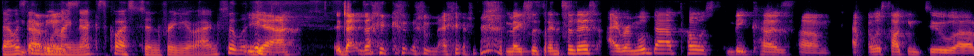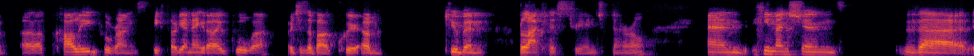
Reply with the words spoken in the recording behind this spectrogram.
that was going to be was, my next question for you. Actually, yeah that, that makes us into this. I removed that post because um, I was talking to a, a, colleague who runs Historia Negra de Cuba, which is about queer um, Cuban Black history in general, and he mentioned that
